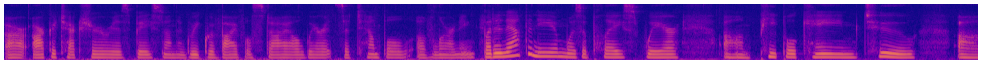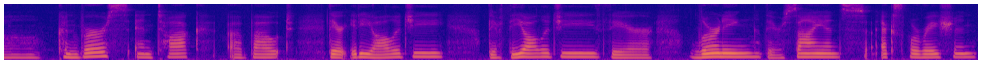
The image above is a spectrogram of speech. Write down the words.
our architecture is based on the Greek revival style, where it's a temple of learning. But an Athenaeum was a place where um, people came to uh, converse and talk about their ideology, their theology, their learning, their science, exploration.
